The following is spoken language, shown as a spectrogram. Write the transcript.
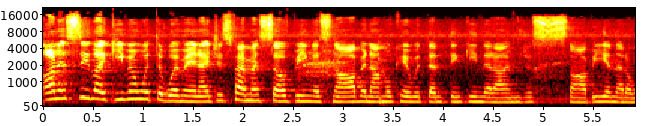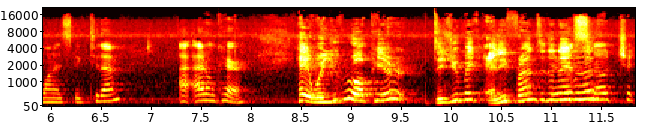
honestly like even with the women, I just find myself being a snob, and I'm okay with them thinking that I'm just snobby and that I want to speak to them. I, I don't care. hey, when you grew up here, did you make any friends in the There was neighborhood? no chick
